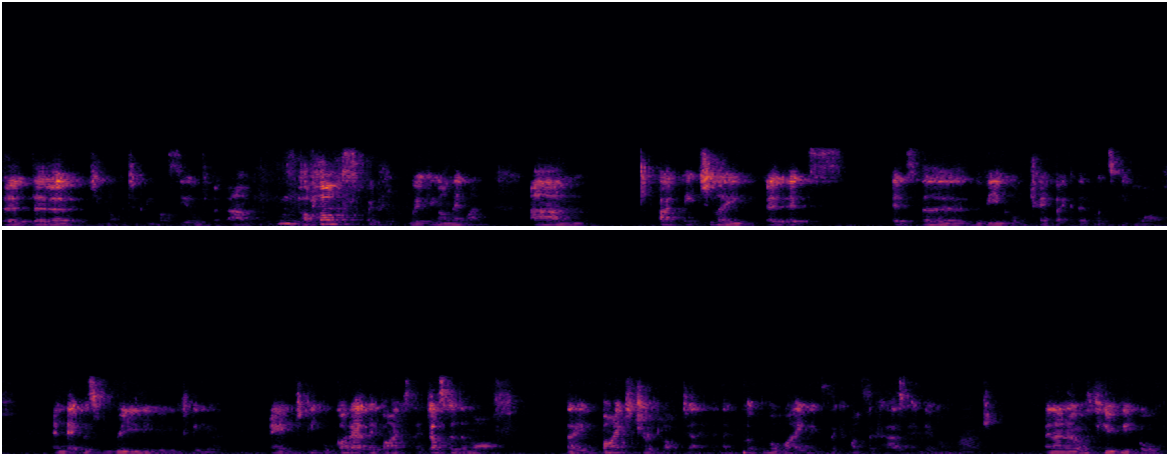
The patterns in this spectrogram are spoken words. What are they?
That, that are not particularly well sealed, but um, potholes, working on that one. Um, but actually it, it's it's the, the vehicle traffic that puts people off. And that was really, really clear. And people got out their bikes, they dusted them off, they biked during lockdown, and then they put them away once the cars came back on the road. And I know a few people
